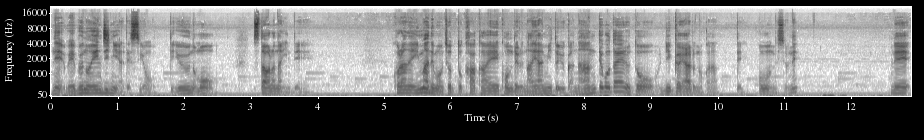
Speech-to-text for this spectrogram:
ね Web のエンジニアですよっていうのも伝わらないんでこれはね今でもちょっと抱え込んでる悩みというかなんて答えると理解あるのかなって思うんですよね。で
